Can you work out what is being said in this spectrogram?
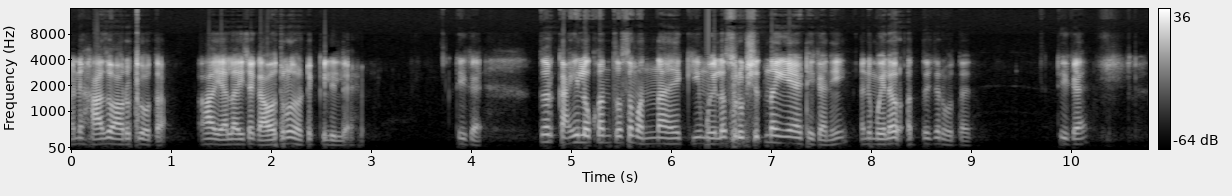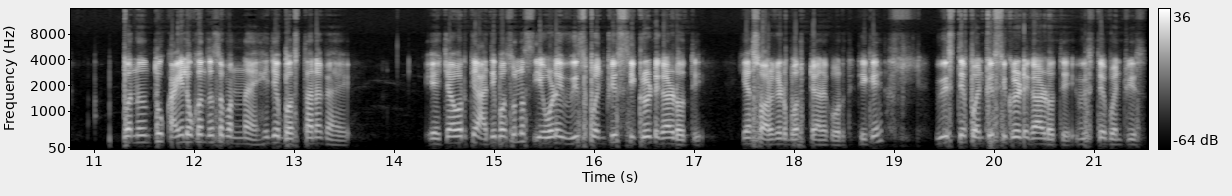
आणि हा जो आरोपी होता हा याला याच्या गावातूनच अटक केलेली आहे. ठीक आहे. तर काही लोकांचं असं म्हणणं आहे की महिला सुरक्षित नाही आहे या ठिकाणी आणि महिलावर अत्याचार होत आहेत. ठीक आहे. परंतु काही लोकांचं असं म्हणणं आहे हे जे बसस्थानक आहे याच्यावरती आधीपासूनच एवढे वीस पंचवीस सिक्युरिटी गार्ड होते. या स्वारगेट बस स्टँडवरती ठीक आहे. वीस ते पंचवीस सिक्युरिटी गार्ड होते वीस ते पंचवीस.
